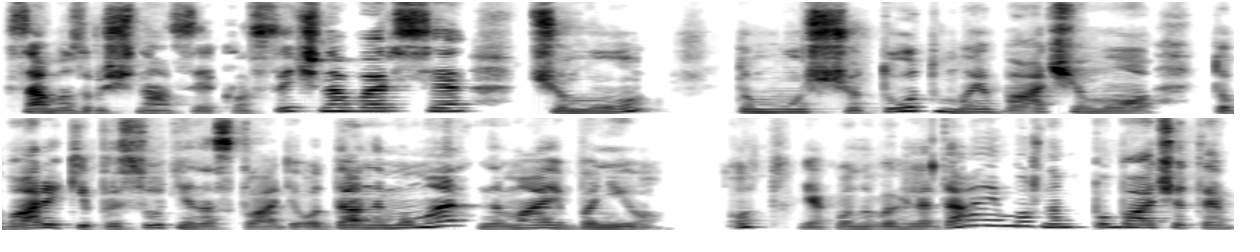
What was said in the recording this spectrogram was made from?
Саме зручна це є класична версія. Чому? Тому що тут ми бачимо товари, які присутні на складі. От в даний момент немає баньйо. От як воно виглядає, можна побачити.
